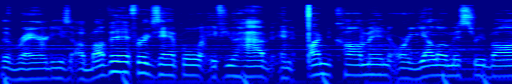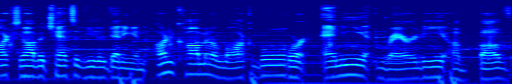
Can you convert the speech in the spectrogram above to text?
the rarities above it. For example, if you have an uncommon uncommon or yellow mystery box, you'll have a chance of either getting an uncommon unlockable or any rarity above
